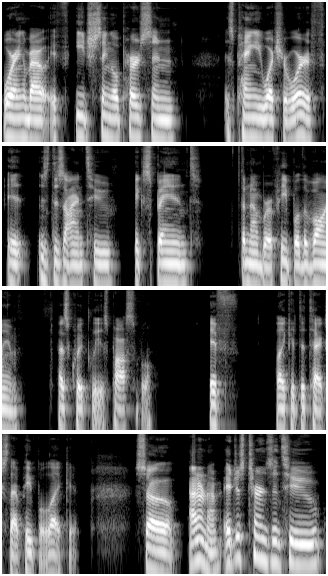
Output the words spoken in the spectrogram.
worrying about if each single person is paying you what you're worth, it is designed to expand the number of people, the volume, as quickly as possible. If like it detects that people like it. So I don't know. It just turns into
